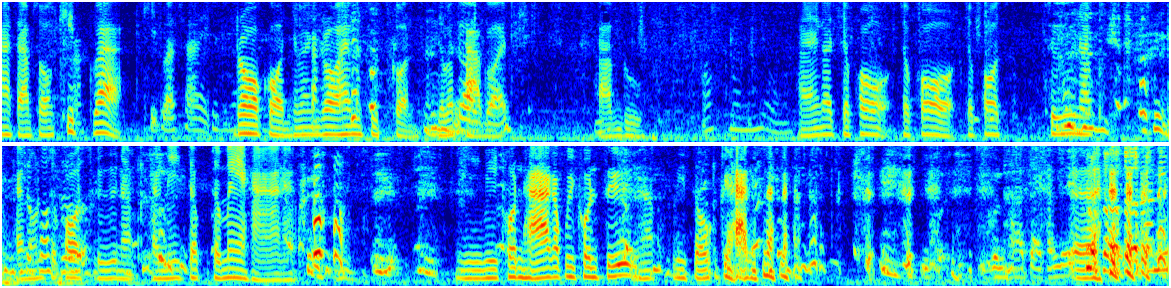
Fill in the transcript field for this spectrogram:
ห้าสามสองคิดว่าคิดว่าใช่รอก่อนใช่ไหมรอให้มันสุดก่อนเดี๋ยวมารอถามก่อนถามดูอ๋อมันไม่อยู่อันนั้นก็เจ้าพ่อเจ้าพ่อเจ้าพ่อซื้อนะทางโน้นเจ้าเจ้าพ่พ่ออซื้ซื้ออนะทางนี้เจ้าเจ้าแม่หานะ มีมีคนหากับมีคนซื้อนะครับมีสองอย่างนั่นนะคนหาจ่ายคันเล็กเออถ้าไม่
